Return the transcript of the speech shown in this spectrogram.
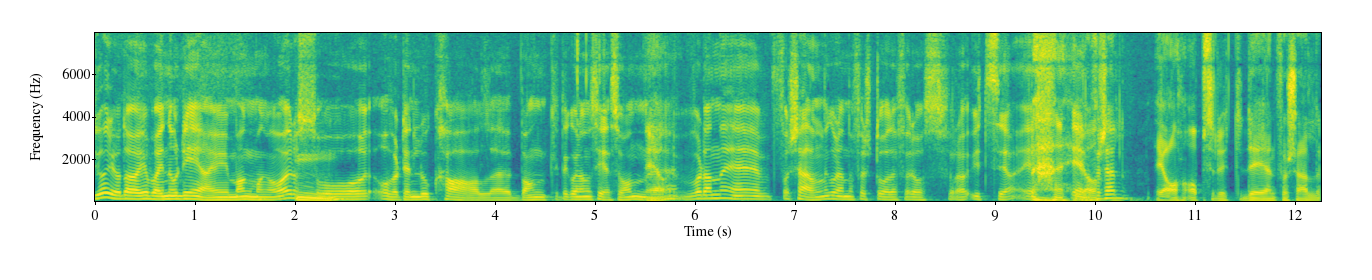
Du har jo da jobba i Nordea i mange mange år, og så mm. over til en lokalbank. Det går an å si sånn. Ja. Hvordan er forskjellen? Går det an å forstå det for oss fra utsida? Er, er det ja. forskjell? Ja, absolutt. Det er en forskjell.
